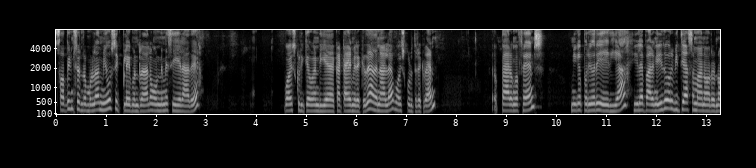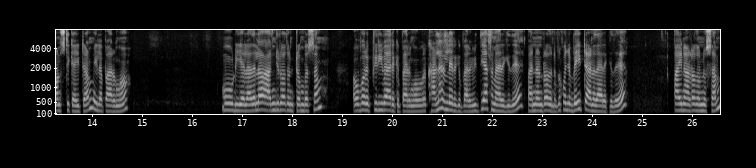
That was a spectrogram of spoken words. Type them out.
ஷாப்பிங் சென்டர் முல்லாம் மியூசிக் ப்ளே பண்ணுறதால ஒன்றுமே செய்யலாது. வாய்ஸ் குடிக்க வேண்டிய கட்டாயம் இருக்குது. அதனால் வாய்ஸ் கொடுத்துருக்குறேன். பாருங்கள் ஃப்ரெண்ட்ஸ் மிகப்பெரிய ஒரு ஏரியா இதில் பாருங்கள் இது ஒரு வித்தியாசமான ஒரு நான்ஸ்டிக் ஐட்டம் இதில் பாருங்கள் மூடியல் அதெல்லாம் அஞ்சு ரூபா தொண்ணூற்றொம்பது சம். ஒவ்வொரு பிரிவாக இருக்குது பாருங்கள் ஒவ்வொரு கலரில் இருக்குது பாருங்கள் வித்தியாசமாக இருக்குது. பன்னெண்டு ரூபா தொண்ணூறு கொஞ்சம் வெயிட்டானதாக இருக்குது. பதினாலு ரூபா தொண்ணூறு சம்.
